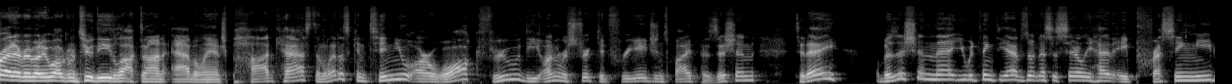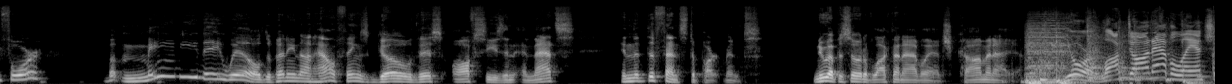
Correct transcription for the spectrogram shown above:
right, everybody, welcome to the Locked On Avalanche podcast. And let us continue our walk through the unrestricted free agents by position. Today, a position that you would think the Avs don't necessarily have a pressing need for, but maybe they will, depending on how things go this offseason. And that's in the defense department. New episode of Locked On Avalanche coming at you. Your Locked On Avalanche,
